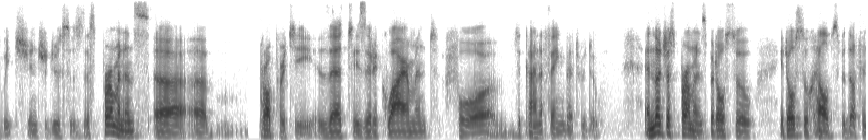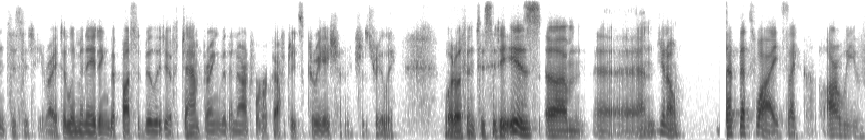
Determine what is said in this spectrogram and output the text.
which introduces this permanence uh, uh, property that is a requirement for the kind of thing that we do, and not just permanence, but also it also helps with authenticity, right? Eliminating the possibility of tampering with an artwork after its creation, which is really what authenticity is. Um, uh, and you know, that that's why it's like Arweave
